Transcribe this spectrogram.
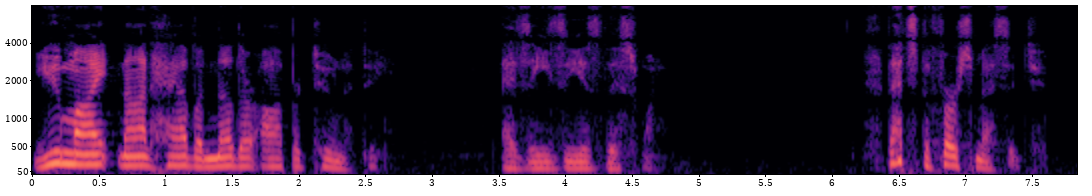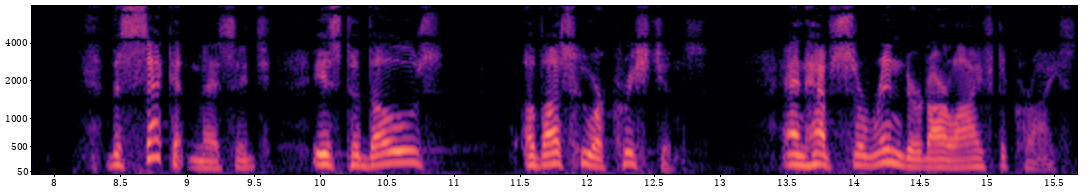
You might not have another opportunity as easy as this one. That's the first message. The second message is to those of us who are Christians and have surrendered our life to Christ.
